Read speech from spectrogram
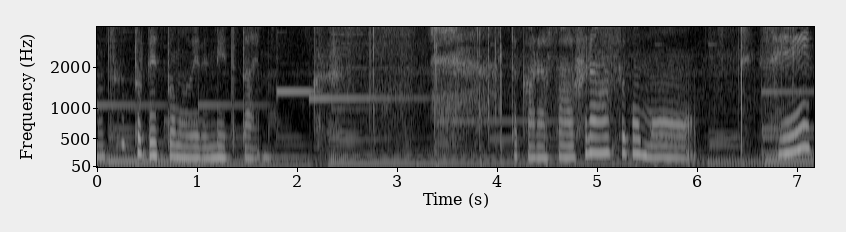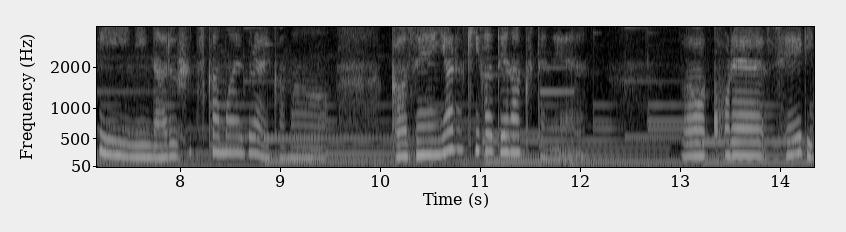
もうずっとベッドの上で寝てたいもん。だからさフランス語も生理になる2日前ぐらいかな。がぜやる気が出なくてね。わあこれ生理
